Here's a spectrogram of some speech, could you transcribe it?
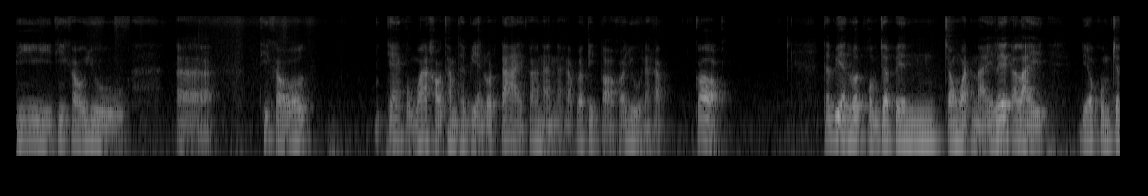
พี่ที่เขาอยู่อ่อที่เขา แจ้งผมว่าเขาทำทะเบียนรถได้ก็นั้นนะครับ ก็ติดต่อเขาอยู่นะครับ ก็ ทะเบียนรถผมจะเป็นจังหวัดไหนเลขอะไร เดี๋ยวผมจะ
